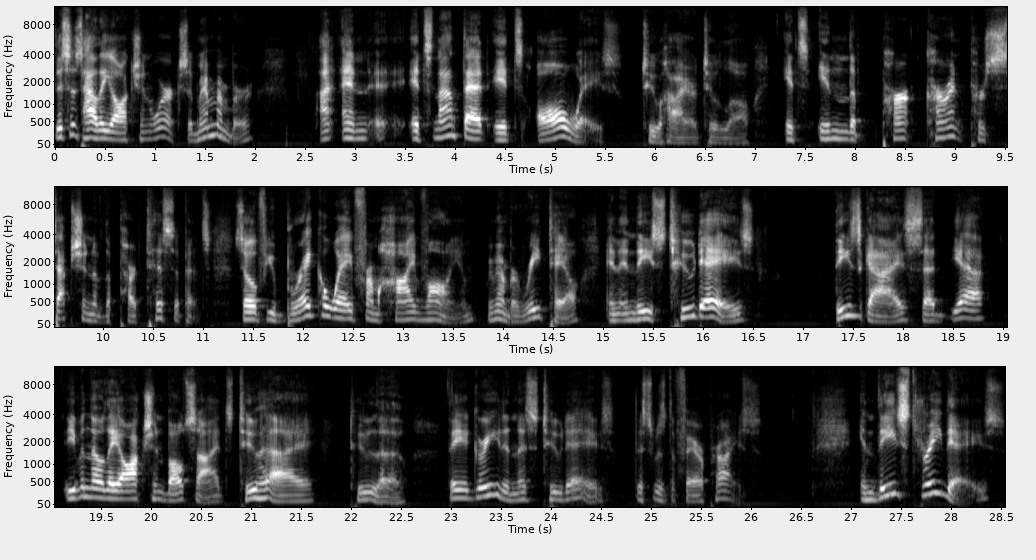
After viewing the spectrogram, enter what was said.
This is how the auction works. Remember, I, and it's not that it's always too high or too low. It's in the per current perception of the participants. So if you break away from high volume, remember retail, and in these two days, these guys said, yeah, even though they auctioned both sides, too high, too low, they agreed in this two days this was the fair price. In these three days,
